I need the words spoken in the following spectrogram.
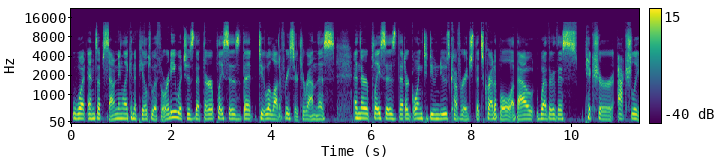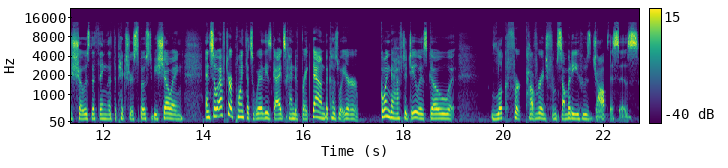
what ends up sounding like an appeal to authority, which is that there are places that do a lot of research around this, and there are places that are going to do news coverage that's credible about whether this picture actually shows the thing that the picture is supposed to be showing. And so, after a point, that's where these guides kind of break down because what you're going to have to do is go look for coverage from somebody whose job this is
